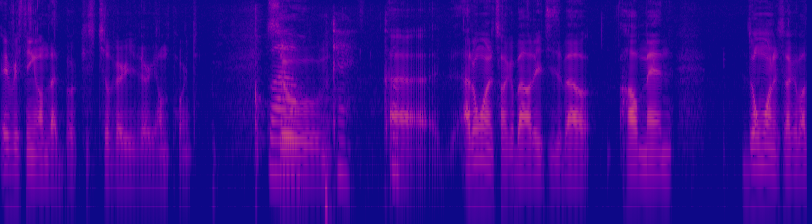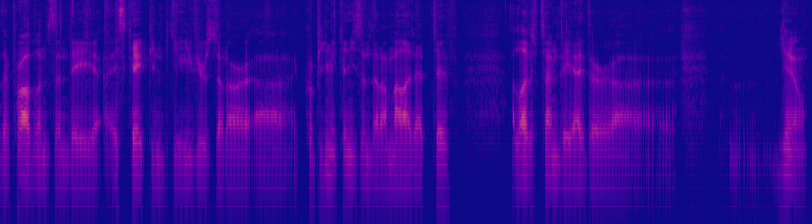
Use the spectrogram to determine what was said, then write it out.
everything on that book is still very very on point. Wow. So Okay. Cool. uh, I don't want to talk about it. It's about how men don't want to talk about their problems and they escape in behaviors that are uh, coping mechanisms that are maladaptive. A lot of time they either, uh, you know,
